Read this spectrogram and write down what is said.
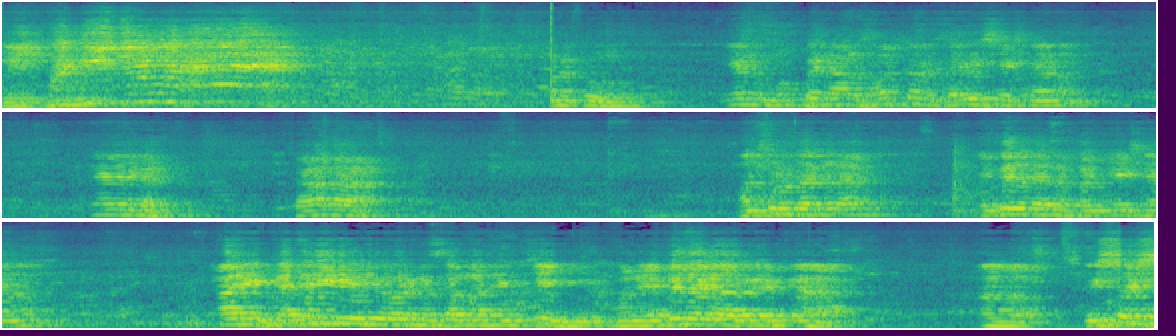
ये बड़ी నాలుగు సంవత్సరాలు సర్వీస్ చేశాను. చాలా మంత్రుల దగ్గర ఎమ్మెల్యే దగ్గర పనిచేశాను. కానీ గతిని నియోజకవర్గం సంబంధించి మన ఎమ్మెల్యే గారి యొక్క విశ్వస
